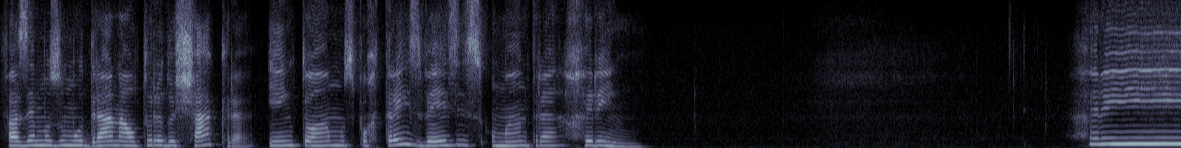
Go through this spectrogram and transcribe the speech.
Fazemos o mudra na altura do chakra e entoamos por três vezes o mantra Hrim. Hrim.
